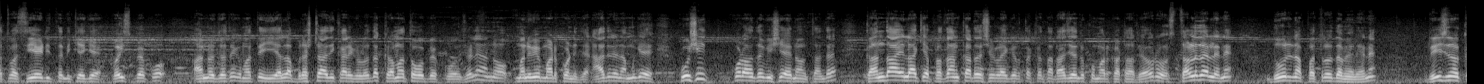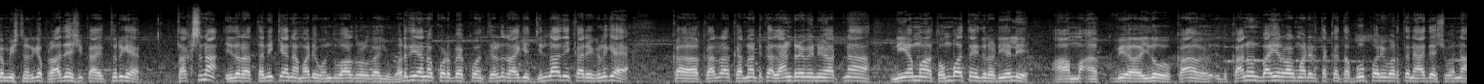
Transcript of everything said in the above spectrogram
ಅಥವಾ ಸಿ ಐ ಡಿ ತನಿಖೆಗೆ ವಹಿಸಬೇಕು ಅನ್ನೋ ಜೊತೆಗೆ ಮತ್ತು ಈ ಎಲ್ಲ ಭ್ರಷ್ಟಾಧಿಕಾರಿಗಳ ಕ್ರಮ ತಗೋಬೇಕು ಅಂತೇಳಿ ನಾನು ಮನವಿ ಮಾಡ್ಕೊಂಡಿದ್ದೇನೆ. ಆದರೆ ನಮಗೆ ಖುಷಿ ಕೊಡುವಂಥ ವಿಷಯ ಏನು ಅಂತಂದರೆ ಕಂದಾಯ ಇಲಾಖೆ ಪ್ರಧಾನ ಕಾರ್ಯದರ್ಶಿಗಳಾಗಿರ್ತಕ್ಕಂಥ ರಾಜೇಂದ್ರ ಕುಮಾರ್ ಕಟಾರಿ ಅವರು ಸ್ಥಳದಲ್ಲೇ ದೂರಿನ ಪತ್ರದ ಮೇಲೇ ರೀಜನಲ್ ಕಮಿಷನರ್ಗೆ ಪ್ರಾದೇಶಿಕ ಆಯುಕ್ತರಿಗೆ ತಕ್ಷಣ ಇದರ ತನಿಖೆಯನ್ನು ಮಾಡಿ ಒಂದು ವಾರದೊಳಗಾಗಿ ವರದಿಯನ್ನು ಕೊಡಬೇಕು ಅಂತ ಹೇಳಿದ್ರೆ ಹಾಗೆ ಜಿಲ್ಲಾಧಿಕಾರಿಗಳಿಗೆ ಕರ್ನಾಟಕ ಲ್ಯಾಂಡ್ ರೆವಿನ್ಯೂ ಆ್ಯಕ್ಟ್ನ ನಿಯಮ ತೊಂಬತ್ತೈದರ ಅಡಿಯಲ್ಲಿ ಆ ಇದು ಕಾ, ಇದು ಕಾನೂನು ಬಾಹಿರವಾಗಿ ಮಾಡಿರ್ತಕ್ಕಂಥ ಭೂ ಪರಿವರ್ತನೆ ಆದೇಶವನ್ನು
